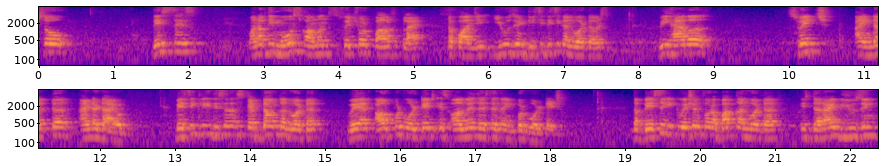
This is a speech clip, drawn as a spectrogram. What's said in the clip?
So this is one of the most common switch mode power supply topology used in DC-DC converters. We have a switch, an inductor and a diode. Basically this is a step down converter where output voltage is always less than the input voltage. The basic equation for a buck converter is derived using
